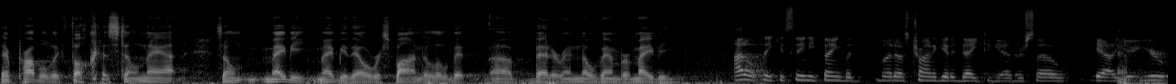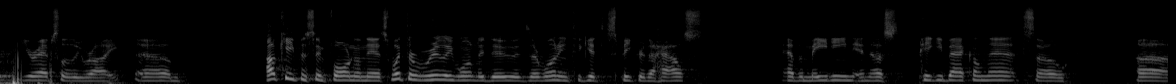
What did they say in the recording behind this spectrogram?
they're probably focused on that. So maybe, maybe they'll respond a little bit uh, better in November, maybe. I don't think it's anything but, but us trying to get a date together, so, yeah, you're, you're, you're absolutely right. Um, I'll keep us informed on this. What they're really wanting to do is they're wanting to get the Speaker of the House, have a meeting and us piggyback on that, so, uh,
